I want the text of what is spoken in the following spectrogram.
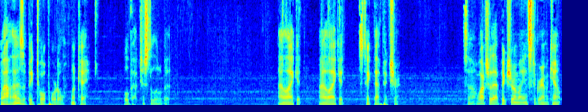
Wow, that is a big tall portal. Okay. Pull back just a little bit. I like it. I like it. Let's take that picture. So watch for that picture on my Instagram account.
